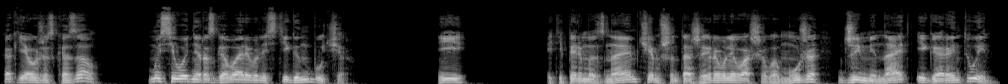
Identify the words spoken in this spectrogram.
«Как я уже сказал, мы сегодня разговаривали с Тиган Бучер. И? И теперь мы знаем, чем шантажировали вашего мужа Джимми Найт и Гаррен Туин».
